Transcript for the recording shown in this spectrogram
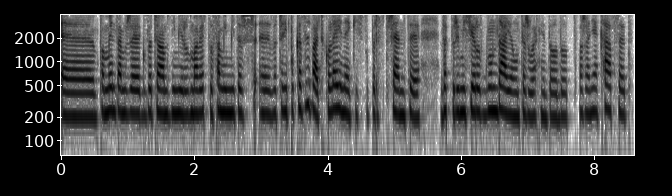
E, pamiętam, że jak zaczęłam z nimi rozmawiać, to sami mi też e, zaczęli pokazywać kolejne jakieś super sprzęty, za którymi się rozglądają też właśnie do, do odtwarzania kaset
